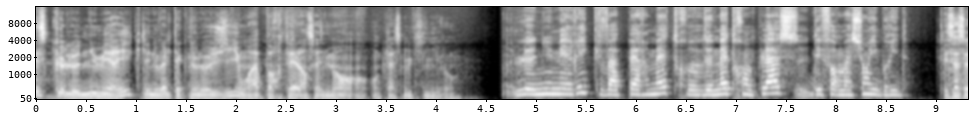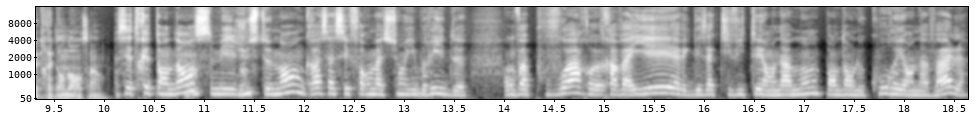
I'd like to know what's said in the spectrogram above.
Qu'est-ce que le numérique, les nouvelles technologies ont apporté à l'enseignement en, classe multiniveau? Le numérique va permettre de mettre en place des formations hybrides. Et ça, c'est très tendance. Hein. C'est très tendance, mmh. mais mmh. justement, grâce à ces formations hybrides, on va pouvoir euh, travailler avec des activités en amont, pendant le cours et en aval.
